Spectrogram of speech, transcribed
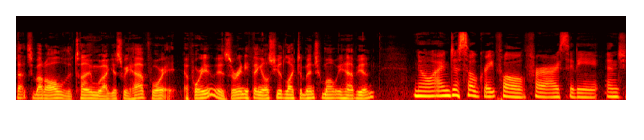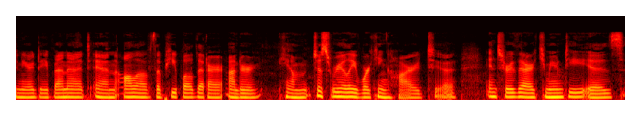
that's about all the time I guess we have for for you. Is there anything else you'd like to mention while we have you in? No, I'm just so grateful for our city engineer Dave Bennett and all of the people that are under him, just really working hard to ensure that our community is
